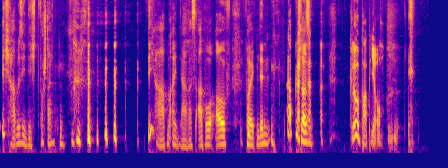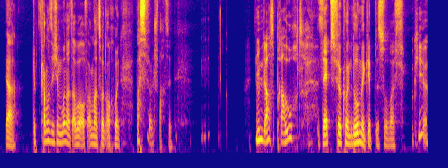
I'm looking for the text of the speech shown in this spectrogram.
Ich habe Sie nicht verstanden. Sie haben ein Jahresabo auf folgenden abgeschlossen. Klopapier. Ja, gibt, kann man sich im Monatsabo auf Amazon auch holen. Was für ein Schwachsinn. Nun, es braucht. Selbst für Kondome gibt es sowas. Okay.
